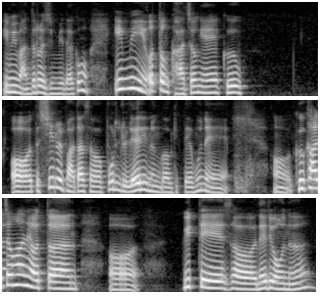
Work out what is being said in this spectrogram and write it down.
이미 만들어집니다. 그럼 이미 어떤 가정에 그 어, 어떤 씨를 받아서 뿌리를 내리는 거기 때문에 어, 그 가정 안에 어떤 어, 윗대에서 내려오는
